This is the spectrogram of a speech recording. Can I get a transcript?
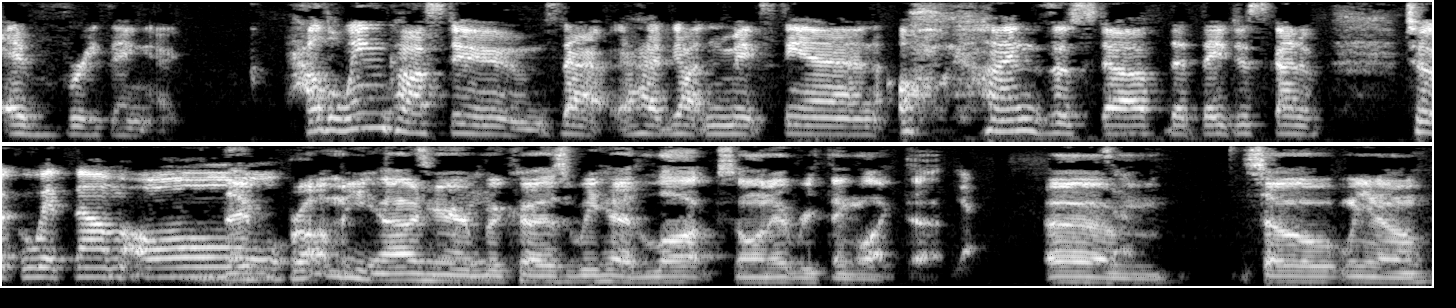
everything Halloween costumes that had gotten mixed in, all kinds of stuff that they just kind of took with them all. They brought me out here because we had locks on everything like that. Yeah. Um, so, you know.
